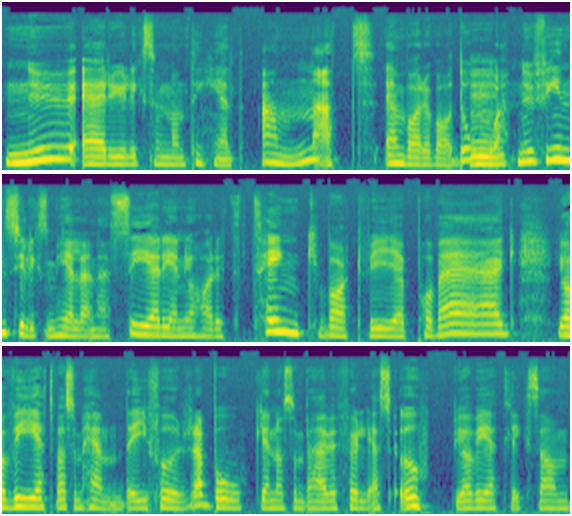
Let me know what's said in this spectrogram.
nu är det ju liksom någonting helt annat än vad det var då. Mm. Nu finns ju liksom hela den här serien. Jag har ett tänk vart vi är på väg. Jag vet vad som hände i förra boken och som behöver följas upp. Jag vet liksom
